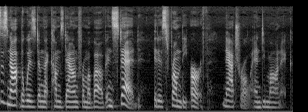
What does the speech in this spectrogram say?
is not the wisdom that comes down from above. Instead, it is from the earth, natural and demonic.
